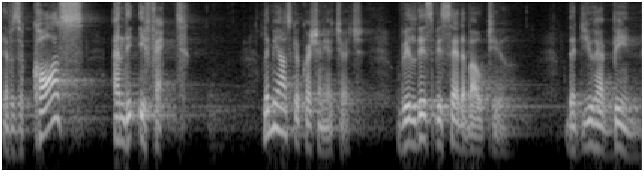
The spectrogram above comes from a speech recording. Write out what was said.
There was a cause and the effect. Let me ask you a question here, church. Will this be said about you? that you have been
